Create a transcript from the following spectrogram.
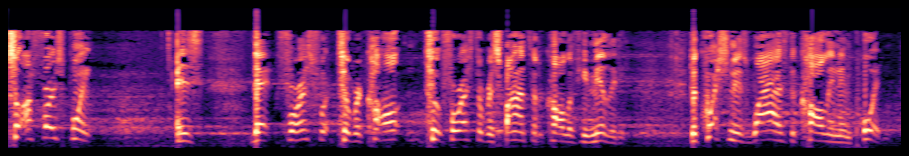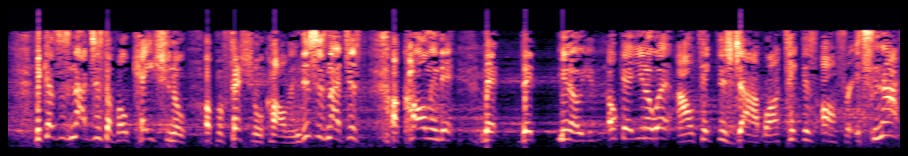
So our first point is that for us to recall, to, for us to respond to the call of humility. The question is, why is the calling important? Because it's not just a vocational or professional calling. This is not just a calling that, that, that, you know, okay, you know what, I'll take this job or I'll take this offer. It's not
